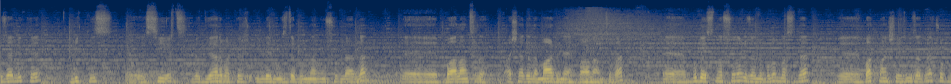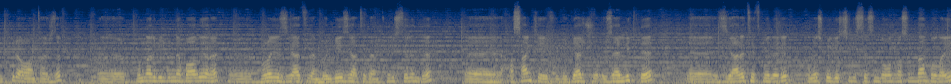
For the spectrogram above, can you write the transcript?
özellikle Bitlis, e, Siirt ve Diyarbakır illerimizde bulunan unsurlarla e, bağlantılı. Aşağıda da Mardin'e bağlantı var. E, bu destinasyonlar üzerinde bulunması da e, Batman şehrimiz adına çok büyük bir avantajdır. E, bunları birbirine bağlayarak e, burayı ziyaret eden, bölgeyi ziyaret eden turistlerin de e, Hasankeyf'i ve Gercüş'ü özellikle e, ziyaret etmeleri UNESCO geçici listesinde olmasından dolayı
